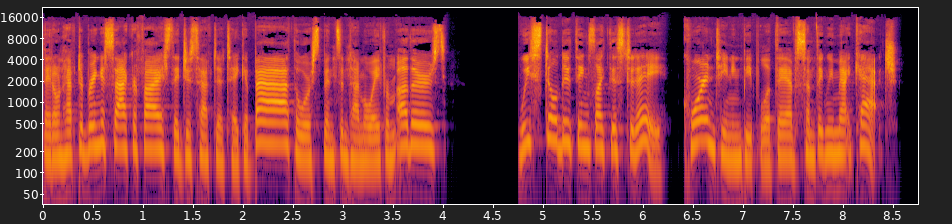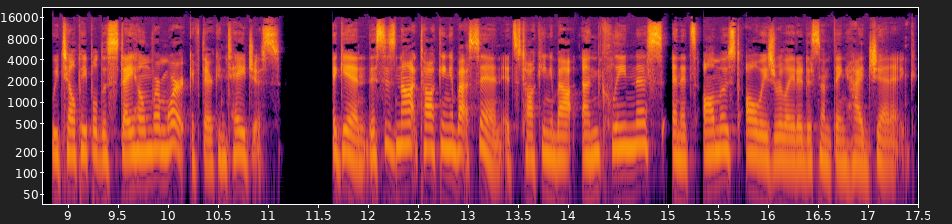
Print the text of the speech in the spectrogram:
They don't have to bring a sacrifice, they just have to take a bath or spend some time away from others. We still do things like this today, quarantining people if they have something we might catch. We tell people to stay home from work if they're contagious. Again, this is not talking about sin, it's talking about uncleanness, and it's almost always related to something hygienic.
